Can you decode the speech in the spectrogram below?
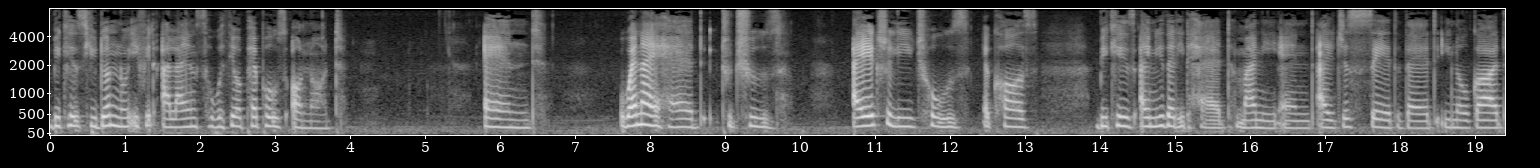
because you don't know if it aligns with your purpose or not. And when i had to choose i actually chose a course because I knew that it had money and I just said that, you know, God,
